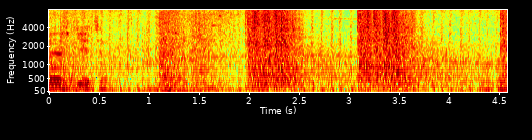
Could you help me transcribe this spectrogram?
Подождите. Блин.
